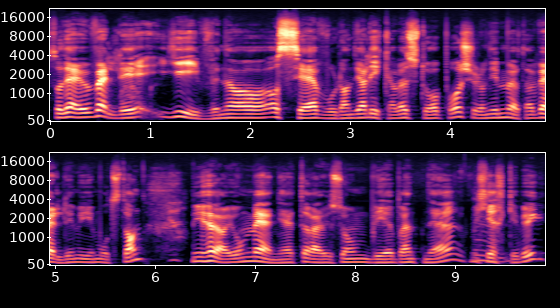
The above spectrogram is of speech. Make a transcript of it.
Så det er jo veldig givende å, å se hvordan de allikevel står på, selv om de møter veldig mye motstand. Vi hører jo om menigheter òg som blir brent ned, med kirkebygg.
